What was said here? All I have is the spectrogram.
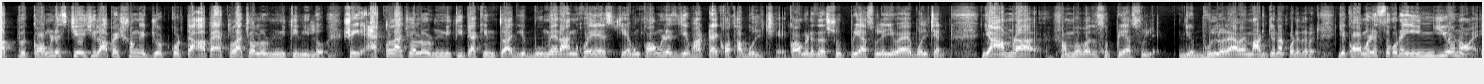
আপ কংগ্রেস চেয়েছিল আপের সঙ্গে জোট করতে, আপ একলা চলর নীতি নিল। সেই একলা চলর নীতিটা কিন্তু আজকে বুমেরাং হয়ে এসছে এবং কংগ্রেস যে ভাষায় কথা বলছে, কংগ্রেসের সুপ্রিয়া সুলে যেভাবে বলছেন যে আমরা সম্ভবত সুপ্রিয়া সুলে, যে ভুল হলে আমায় মার্জনা করে দেবেন, যে কংগ্রেস তো কোনো এনজিও নয়।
